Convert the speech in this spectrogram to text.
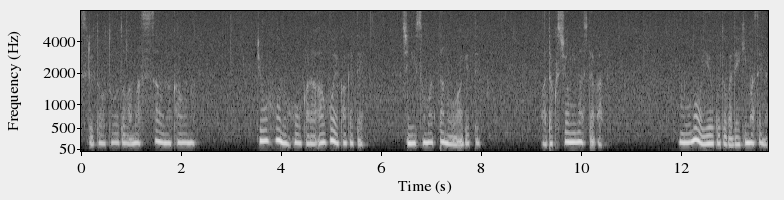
すると弟は真っ青な顔の両方の方から顎へかけて血に染まったのをあげて私を見ましたが物を言うことができませぬ。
